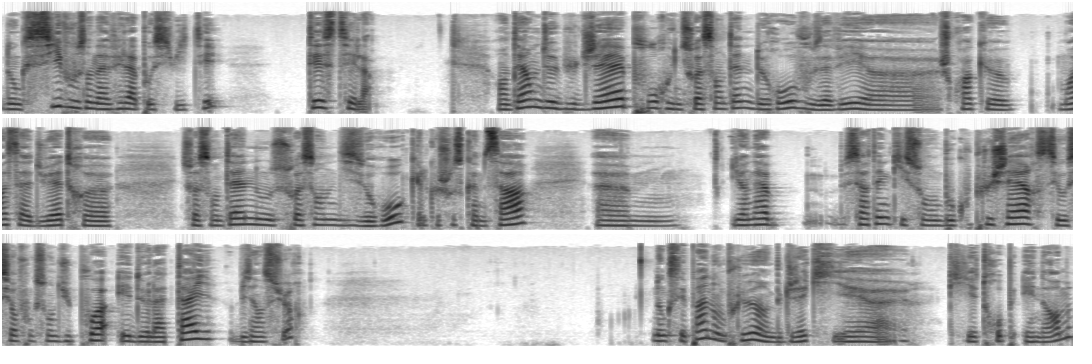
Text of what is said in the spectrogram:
Donc si vous en avez la possibilité, testez-la. En termes de budget, pour une soixantaine d'euros, vous avez, euh, je crois que moi ça a dû être euh, soixantaine ou 70 euros, quelque chose comme ça. Euh, il y en a certaines qui sont beaucoup plus chères, c'est aussi en fonction du poids et de la taille, bien sûr. Donc c'est pas non plus un budget qui est, qui est trop énorme.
